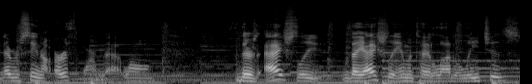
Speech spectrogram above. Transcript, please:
never seen an earthworm that long. There's actually, they actually imitate a lot of leeches,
